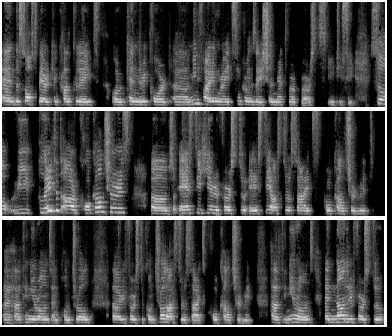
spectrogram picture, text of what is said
and the software can calculate or can record uh, mean firing rate, synchronization, network bursts, etc. So we plated our co-cultures. Um, so ASD here refers to ASD astrocytes co-cultured with uh, healthy neurons and control uh, refers to control astrocytes co-cultured with healthy neurons and none refers to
